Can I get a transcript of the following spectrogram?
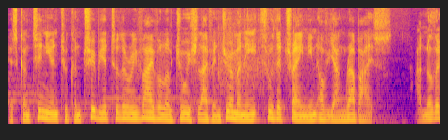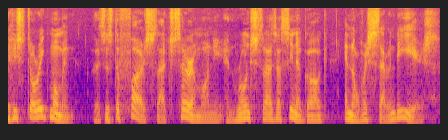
is continuing to contribute to the revival of Jewish life in Germany through the training of young rabbis. Another historic moment. This is the first such ceremony in Roonstrasse Synagogue in over 70 years.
